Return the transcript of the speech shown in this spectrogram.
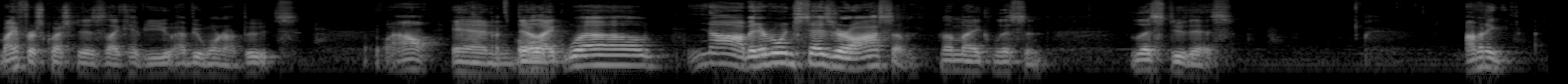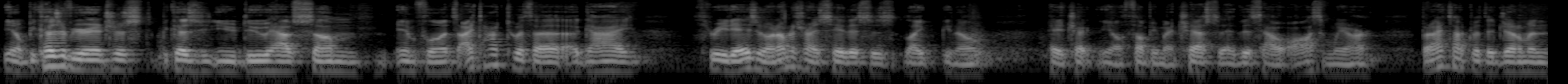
My first question is like have you have you worn our boots? Wow. And they're like well no but everyone says they're awesome. I'm like listen let's do this I'm gonna, you know, because of your interest, because you do have some influence. I talked with a, a guy three days ago, and I'm gonna try to say this is like, you know, hey, check, you know, thumping my chest. This is how awesome we are. But I talked with a gentleman,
